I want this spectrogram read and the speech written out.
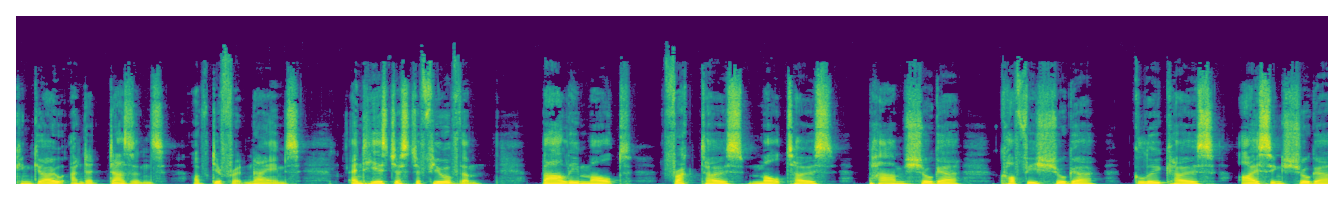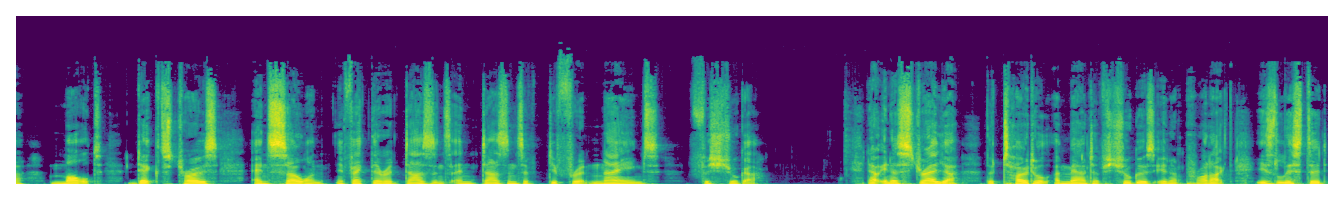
can go under dozens of different names. And here's just a few of them barley malt, fructose, maltose, palm sugar, coffee sugar, glucose, icing sugar, malt, dextrose, and so on. In fact, there are dozens and dozens of different names for sugar. Now, in Australia, the total amount of sugars in a product is listed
